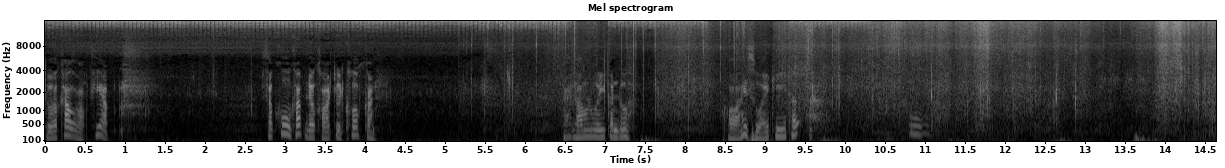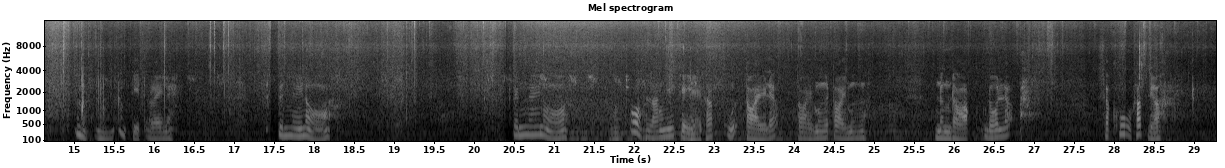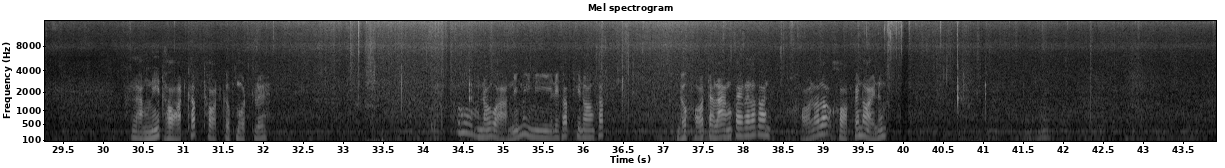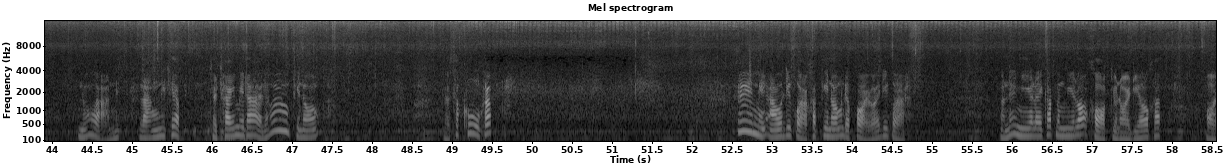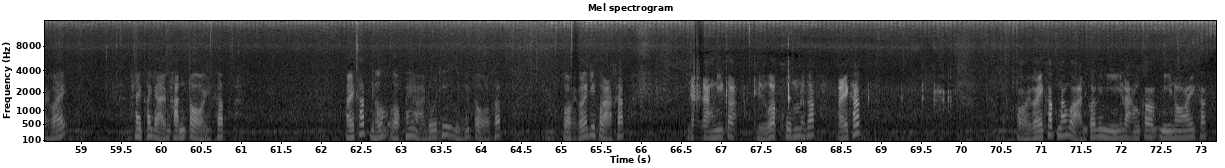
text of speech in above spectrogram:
ตัวเข้าออกเพียบ สักครู่ครับ เดี๋ยวขอจุดครบก่อน ไปลองลุยกันดู ขอให้สวยทีเถอะ อื้อหือ ติดอะไรเนี่ย เป็นไงหนอ เป็นไงหนอ โอ้หลังนี้เก๋ครับต่อยแล้ว ต่อยมือต่อยมือหนึ่งดอกโดนแล้ว สักครู่ครับเดี๋ยว หลังนี้ถอดครับถอดเกือบหมดเลย โอ้น้ำหวานนี่ไม่มีเลยครับพี่น้องครับ เดี๋ยวขอตารางไปก็แล้วกัน ขอแล้วเลาะขอบไปหน่อยนึง น้ำหวานนี่ลังนี่แทบจะใช้ไม่ได้แล้วพี่น้อง เดี๋ยวสักครู่ครับเอ้ยไม่เอาดีกว่าครับพี่น้องเดี๋ยวปล่อยไว้ดีกว่า มันไม่มีอะไรครับ มันมีเลาะขอบอยู่หน่อยเดียวครับ ปล่อยไว้ ให้ขยายพันธุ์ต่ออีกครับไปครับเดี๋ยวออกไปหาดูที่อื่นกันต่อครับปล่อยไว้ดีกว่าครับได้รังนี้ก็ถือว่าคุ้มนะครับ ไปครับ ปล่อยไว้ครับน้ำหวานก็ไม่มีรังก็มีน้อยครับ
